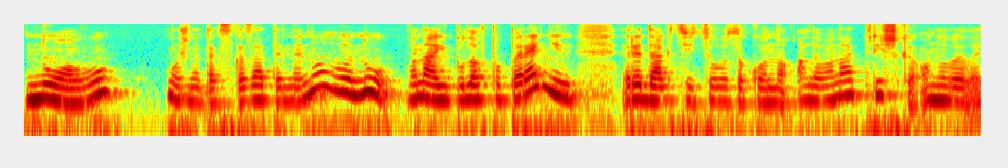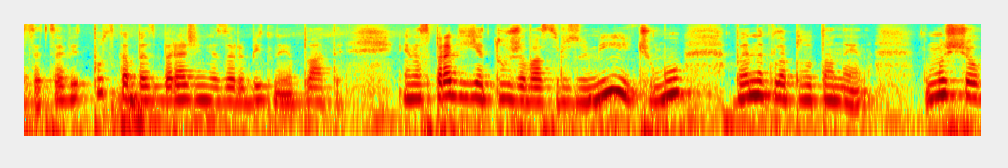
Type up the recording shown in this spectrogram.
нову. Можна так сказати, не нову. Ну, вона і була в попередній редакції цього закону, але вона трішки оновилася. Це відпустка без збереження заробітної плати. І насправді я дуже вас розумію, чому виникла плутанина. Тому що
